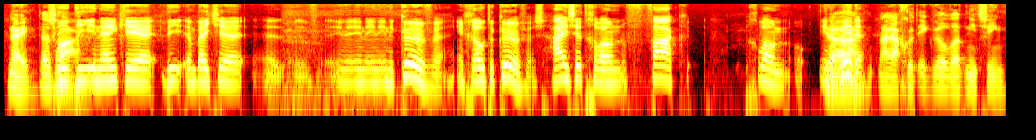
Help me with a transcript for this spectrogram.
Nee, dat is Die, waar. die in één keer, die een beetje eh, in, in, in, een curve, in grote curves. Hij zit gewoon vaak gewoon in ja, het midden. Nou ja, goed, ik wil dat niet zien.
